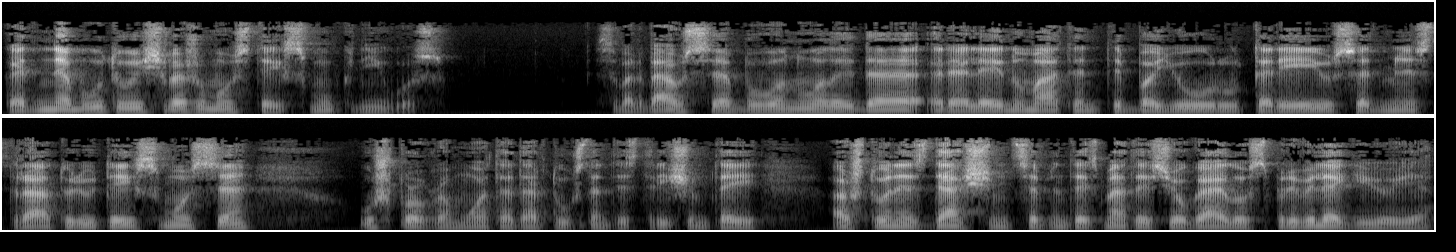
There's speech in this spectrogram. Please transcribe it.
kad nebūtų išvežamos teismų knygos. Svarbiausia buvo nuolaida realiai numatanti bajūrų tarėjus administratorių teismuose, užprogramuota dar 1300 87 metais jo gailos privilegijoje.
